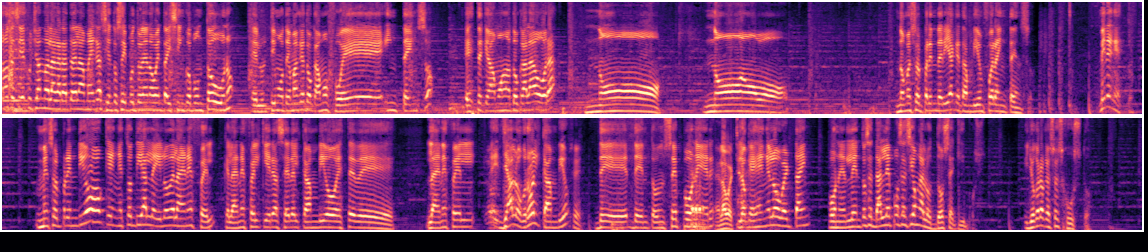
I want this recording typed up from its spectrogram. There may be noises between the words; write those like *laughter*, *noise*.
Bueno, te sigue escuchando la garata de la Mega 106.95.1. El último tema que tocamos fue intenso. Este que vamos a tocar ahora no no no me sorprendería que también fuera intenso. Miren esto. Me sorprendió que en estos días leí lo de la NFL, que la NFL quiere hacer el cambio este de la NFL eh, ya logró el cambio Sí. de, de entonces poner lo que es en el overtime, ponerle entonces darle posesión a los dos equipos. Y yo creo que eso es justo.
